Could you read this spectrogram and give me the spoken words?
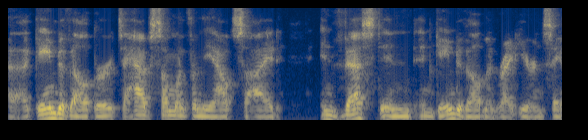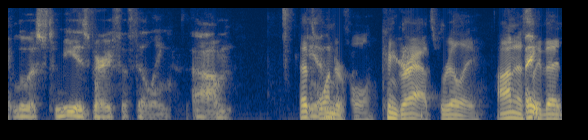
a game developer to have someone from the outside invest in in game development right here in St. Louis to me is very fulfilling. Um, that's and, wonderful. Congrats, really. Honestly, that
